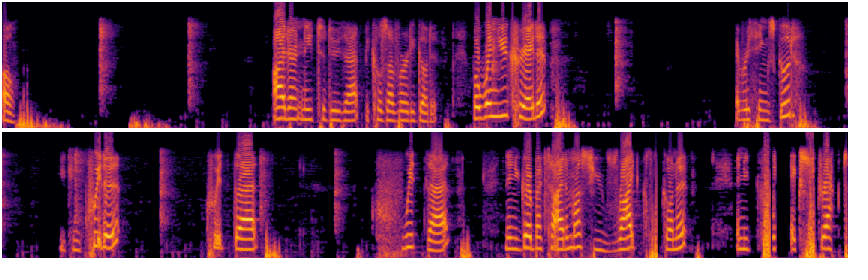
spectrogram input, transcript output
Oh, I don't need to do that because I've already got it. But when you create it, everything's good. You can quit it, quit that, quit that. Then you go back to Itemus, you right click on it, and you click extract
